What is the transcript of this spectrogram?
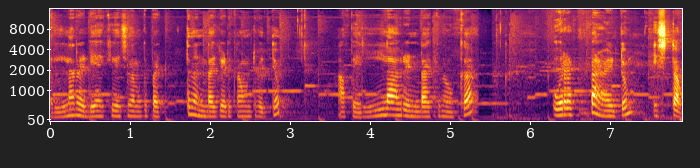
എല്ലാം റെഡിയാക്കി വെച്ച് നമുക്ക് പെട്ടെന്ന് ഉണ്ടാക്കിയെടുക്കാൻ വേണ്ടി പറ്റും. അപ്പോൾ എല്ലാവരും ഉണ്ടാക്കി നോക്കുക. ഉറപ്പായിട്ടും ഇഷ്ടം.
